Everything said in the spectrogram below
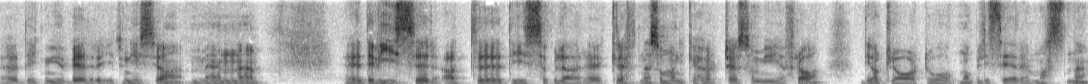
Eh, det gikk mye bedre i Tunisia. Men eh, det viser at eh, de sekulære kreftene som man ikke hørte så mye fra, de har klart å mobilisere massene.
